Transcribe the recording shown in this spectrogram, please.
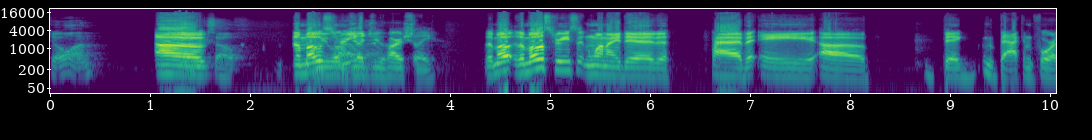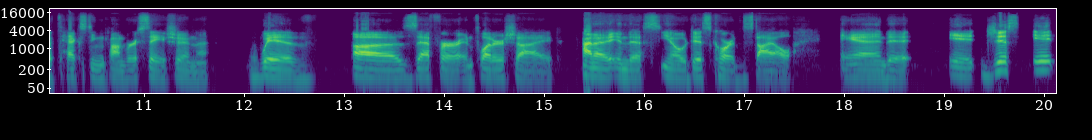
Go on. uh yourself. the we most will recent judge you harshly. The mo- the most recent one I did had a uh, big back and forth texting conversation with uh, Zephyr and Fluttershy, kind of in this you know Discord style, and it it just it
